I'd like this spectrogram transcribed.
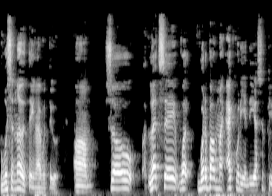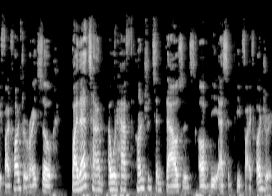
What's another thing I would do? Um, So let's say what what about my equity in the S and P 500, right? So by that time, I would have hundreds and thousands of the S and P 500.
